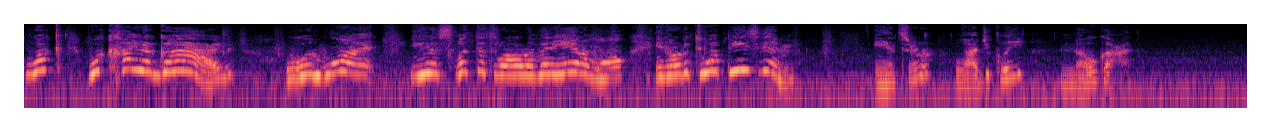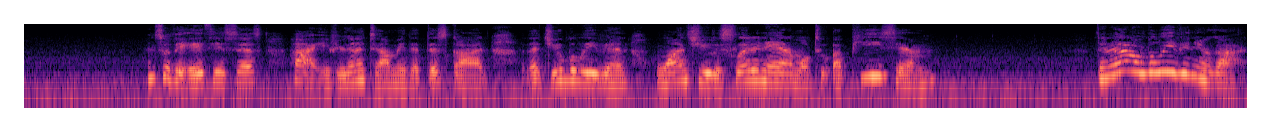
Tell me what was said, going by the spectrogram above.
What what kind of God would want you to slit the throat of an animal in order to appease him? Answer logically, no God. And so the atheist says, Hi, if you're going to tell me that this God that you believe in wants you to slit an animal to appease him, then I don't believe in your God.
